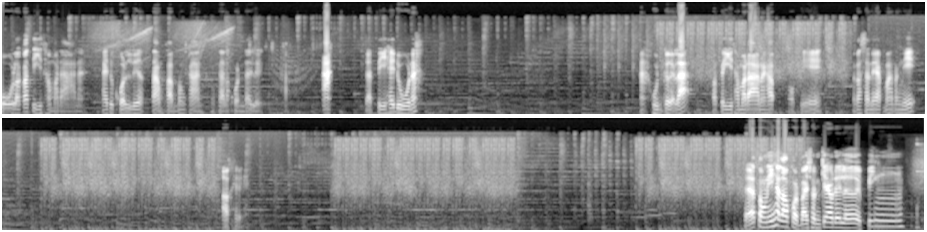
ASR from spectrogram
ว์แล้วก็ตีธรรมดานะ ให้ทุกคนเลือกตามความต้องการของแต่ละคนได้เลยครับอะจะตีให้ดูนะอะหุ่นเกิดละก็ตีธรรมดานะครับโอเค แล้วก็ snap มาตรงนี้โอเค แต่แล้วตรงนี้ให้เรากดใบชนแก้วได้เลย ปิ้งโอเค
